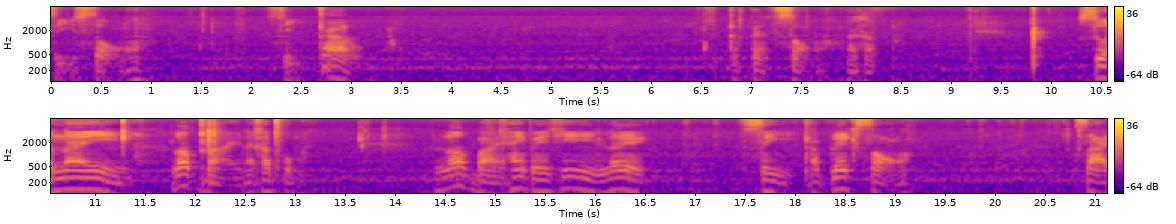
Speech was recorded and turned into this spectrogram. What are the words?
สี่สองสี่เก้ากับแปดสองนะครับ ส่วนในรอบบ่ายนะครับผม รอบบ่ายให้ไปที่เลขสี่กับเลขสองสาย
